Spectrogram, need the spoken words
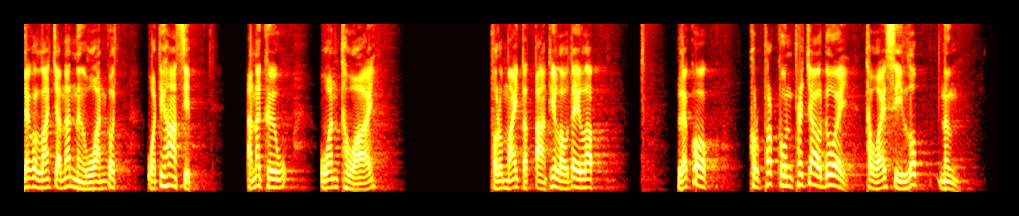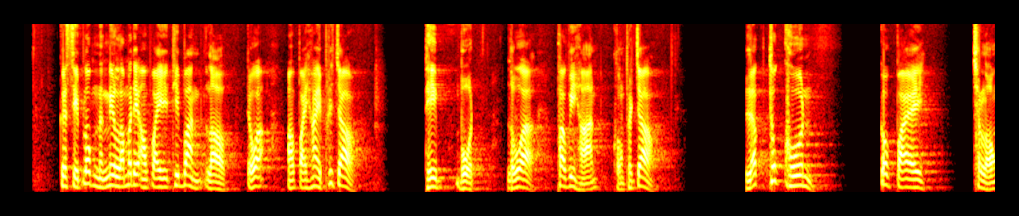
แล้วก็หลังจากนั้นหนึ่งวันก็วันที่ห้าสิบอันนั้นคือวันถวายผลไม้ต่างๆที่เราได้รับ แล้วก็ขอบพระคุณพระเจ้าด้วยถวายสี่ลบหนึ่งคือสิบลบหนึ่งนี่เราไม่ได้เอาไปที่บ้านเรา แต่ว่าเอาไปให้พระเจ้า ที่โบสถ์หรือว่าพระวิหารของพระเจ้า แล้วทุกคนก็ไปฉลอง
